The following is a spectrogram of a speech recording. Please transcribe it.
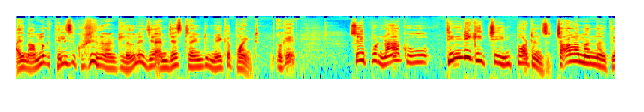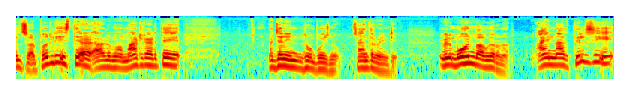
అది మా అమ్మకి తెలిసి కొట్టిందని అంటలేదు నేను I'm just trying to make a point okay so ఇప్పుడు నాకు తిండికి ఇచ్చే ఇంపార్టెన్స్ చాలామంది నాకు తెలుసు. వాడు పొర్లి ఇస్తే వాడు మాట్లాడితే మధ్యాహ్నం ఇంట్లో భోజనం సాయంత్రం ఏంటి? ఇప్పుడు మోహన్ బాబు గారు ఉన్నారు. ఆయన నాకు తెలిసి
